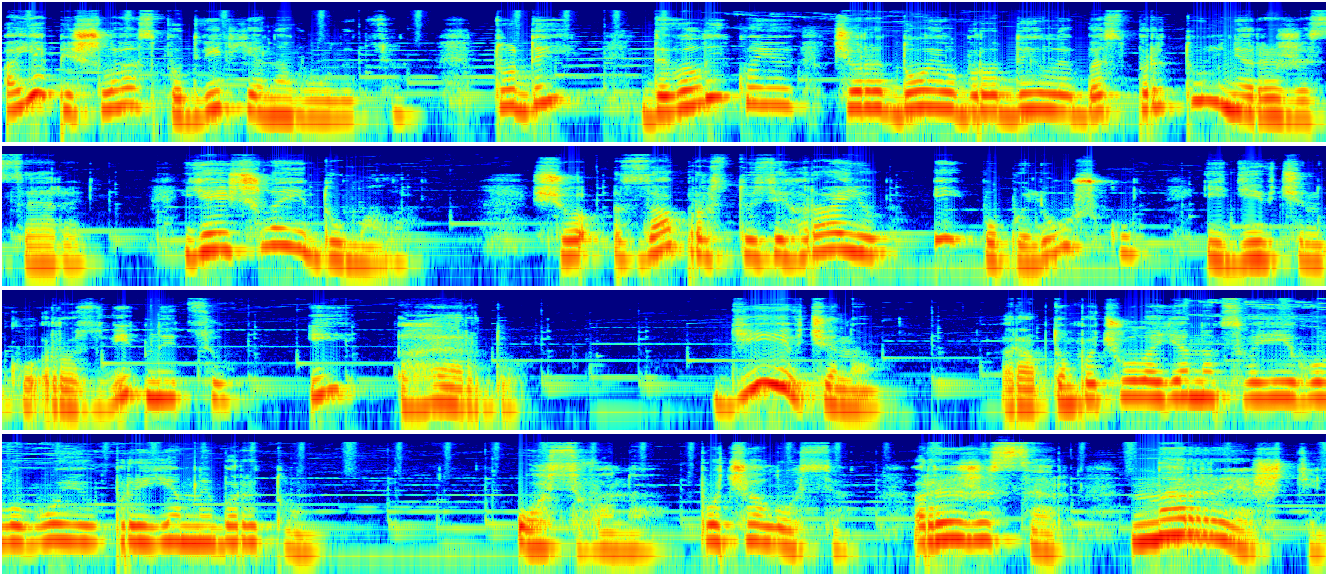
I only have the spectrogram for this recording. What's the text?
А я пішла з подвір'я на вулицю, туди, де великою чередою бродили безпритульні режисери. Я йшла і думала, що запросто зіграю і попелюшку, і дівчинку-розвідницю, і герду. Дівчино, раптом почула я над своєю головою приємний баритон. Ось воно, почалося. Режисер, нарешті,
